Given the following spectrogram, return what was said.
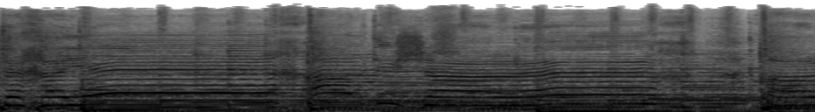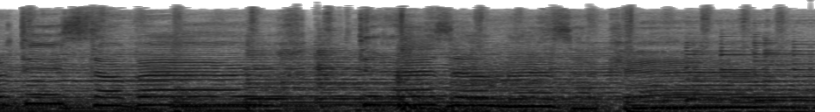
תחייך, אל תשאל איך, אל תסתבך, תראה זה מזכך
